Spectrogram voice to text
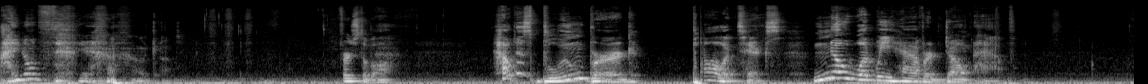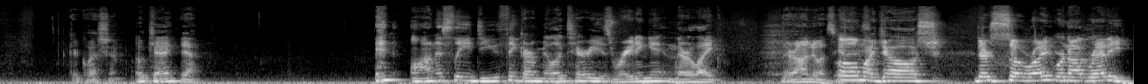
I don't. Th- oh god. First of all, how does Bloomberg politics know what we have or don't have? Good question. Okay. Yeah. And honestly, do you think our military is reading it and they're like, They're on to us. Oh my gosh, they're so right. We're not ready.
